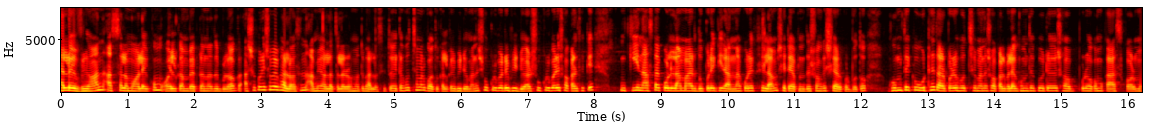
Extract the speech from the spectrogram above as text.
হ্যালো এভরিওয়ান, আসসালামু আলাইকুম, welcome back to another blog আশা করি সবাই ভালো আছেন আমি আল্লাহ তালার রহমতে ভালো আছি। তো এটা হচ্ছে আমার গতকালকের ভিডিও মানে শুক্রবারের ভিডিও আর শুক্রবারে সকাল থেকে কি নাস্তা করলাম আর দুপুরে কি রান্না করে খেলাম সেটা আপনাদের সঙ্গে শেয়ার করব। তো ঘুম থেকে উঠে তারপরে হচ্ছে মানে সকালবেলা ঘুম থেকে উঠে সব রকম কাজকর্ম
